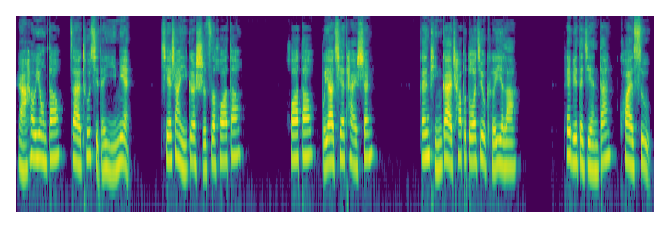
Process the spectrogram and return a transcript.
然后用刀在凸起的一面切上一个十字花刀，花刀不要切太深，跟瓶盖差不多就可以啦，特别的简单快速。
